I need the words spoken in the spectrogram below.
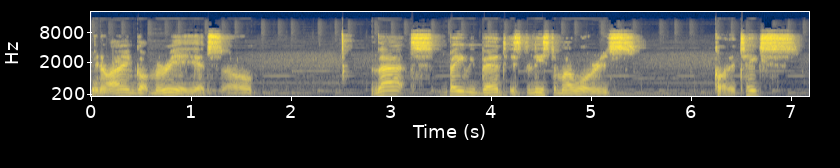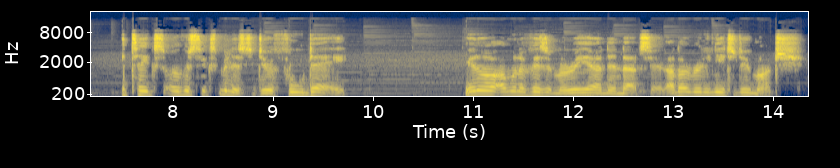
You know, I ain't got Maria yet, so that baby bed is the least of my worries. God, it takes it takes over six minutes to do a full day. You know, I'm gonna visit Maria and then that's it. I don't really need to do much.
